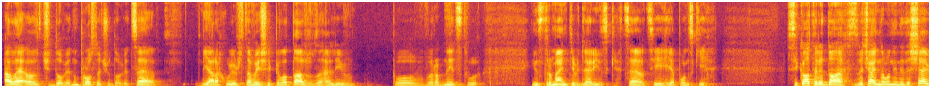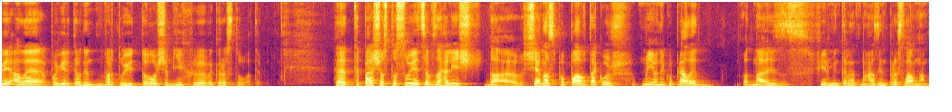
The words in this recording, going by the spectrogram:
але, але чудовий, ну просто чудові. Це, я рахую, що це вищий пілотаж взагалі по виробництву інструментів для різки. Це ці японські сікатори, да, звичайно, вони не дешеві, але повірте, вони вартують того, щоб їх е, використовувати. Е, Тепер, що стосується взагалі, да, ще нас попав також, ми його не купляли. Одна із фірм інтернет-магазин прислав нам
